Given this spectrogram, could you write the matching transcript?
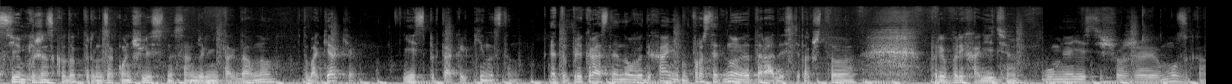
Съемки «Женского доктора» закончились, на самом деле, не так давно. В Табакерке есть спектакль «Киностон». Это прекрасное новое дыхание, просто ну, это радость. Так что при, приходите. У меня есть еще же музыка.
